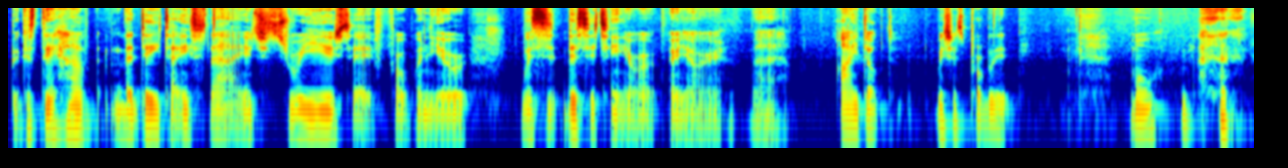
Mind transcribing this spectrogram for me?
because the health the data is there. You just reuse it for when you're vis visiting your your uh, eye doctor, which is probably more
